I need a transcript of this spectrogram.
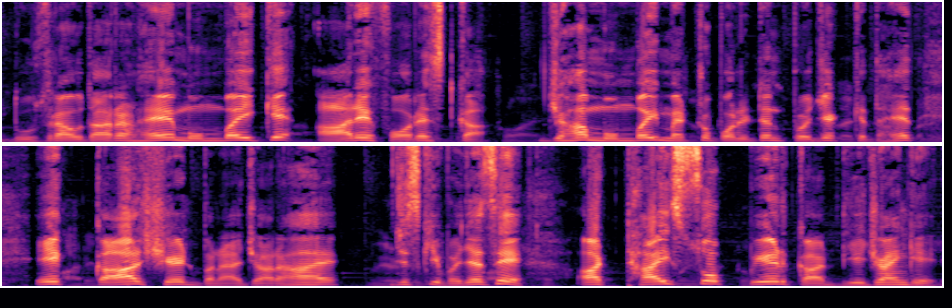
दूसरा उदाहरण है मुंबई के आरे फॉरेस्ट का जहाँ मुंबई मेट्रोपॉलिटन प्रोजेक्ट के तहत एक कार शेड बनाया जा रहा है जिसकी वजह से 2800 पेड़ काट दिए जाएँगे।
